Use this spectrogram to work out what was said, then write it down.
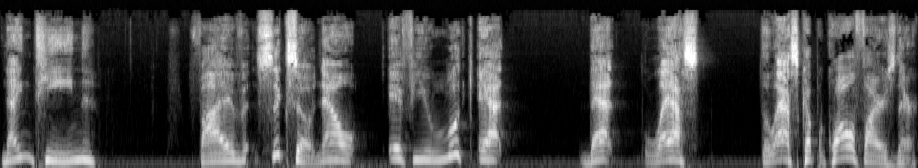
19560. Now, if you look at that last, the last couple qualifiers there,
